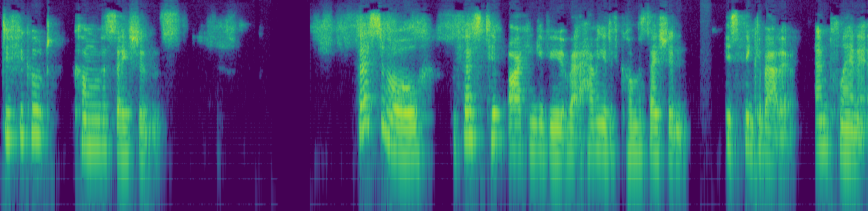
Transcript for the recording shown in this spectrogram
Difficult conversations. First of all, the first tip I can give you about having a difficult conversation is think about it and plan it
